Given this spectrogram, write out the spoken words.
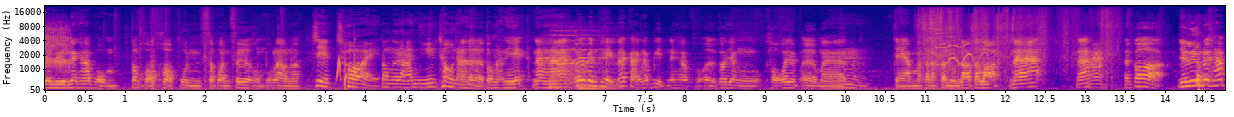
อย่าลืมนะครับผมต้องขอขอบคุณสปอนเซอร์ของพวกเราเนาะ เจทอยต้องร้านนี้เท่านั้น เออตรงนั้นนี้นะฮะก็จะเป็นเพจหน้ากากนักบิดนะครับเออก็ยังเขาก็จะเออมาอืม แจมมาสนับสนุนเราตลอดนะฮะ นะอะแล้วก็อย่าลืมนะครับ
